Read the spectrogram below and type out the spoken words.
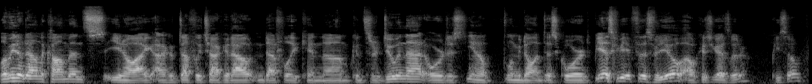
let me know down in the comments. You know, I, I could definitely check it out and definitely can um, consider doing that or or just, you know, let me know on Discord. But yeah, that's gonna be it for this video. I'll catch you guys later. Peace out.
